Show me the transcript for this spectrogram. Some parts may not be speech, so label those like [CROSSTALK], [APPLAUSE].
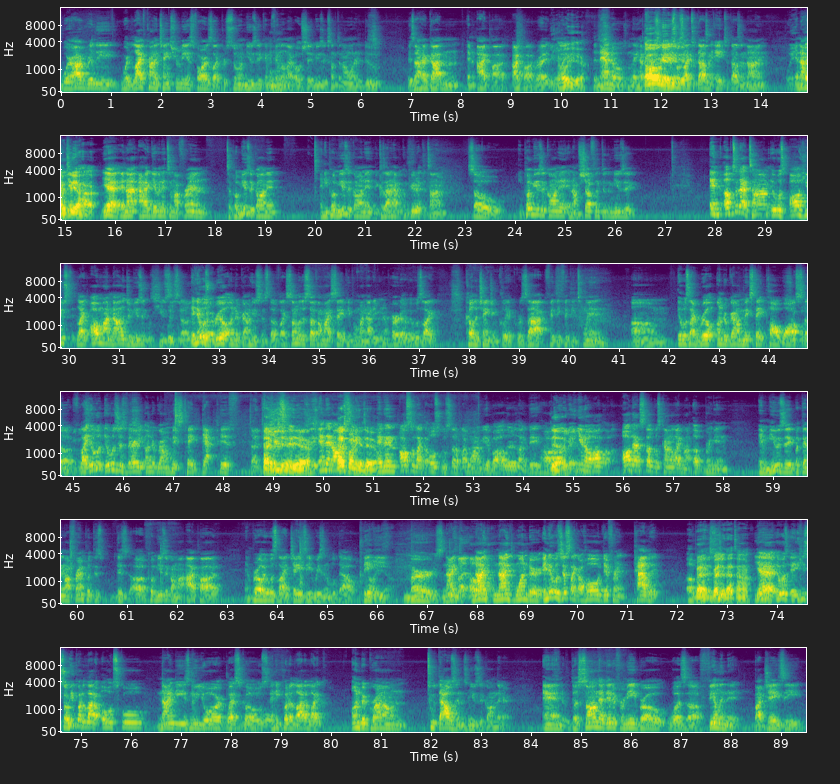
where I really where life kind of changed for me as far as like pursuing music and Mhm. feeling like oh shit, music's something I wanted to do, is I had gotten an iPod iPod right. Yeah. Oh, yeah. The Nanos when they had. Oh, first- okay, This yeah, was yeah. like 2008, 2009. Wait, And I had it's given, hot. yeah, and I, I had given it to my friend to put music on it, and he put music on it because I didn't have a computer at the time. So he put music on it, and I'm shuffling through the music. And up to that time, it was all Houston. Like all my knowledge of music was Houston Houston stuff, and it was yeah. real underground Houston stuff. Like some of the stuff I might say, people might not even have heard of. It was like Color Changing Click, Rasaq, 5050 Twin. Um, it was like real underground mixtape Paul Wall Super stuff. underground Like it was, it was just very underground mixtape DatPiff type, Type Houston shit, yeah. music. And then That's funny as hell. And then also like the old school stuff, like Wanna Be a Baller, like Big Hawk. Yeah. Big- You know, all all that stuff was kind of like my upbringing in music. But then my friend put this this uh, put music on my iPod, and bro, it was like Jay Z, Reasonable Doubt, Biggie. Oh, yeah. Murs, Ninth, like, oh. Ninth, Ninth Wonder, and it was just like a whole different palette of But music. especially at that time. Yeah, it was. It, he so he put a lot of old school '90s New York, West Coast, York. and he put a lot of like underground 2000s music on there. And the song that did it for me, bro, was uh, "Feeling It" by Jay Z.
